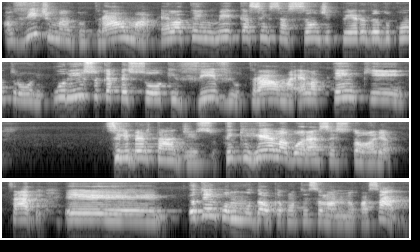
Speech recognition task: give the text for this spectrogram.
A vítima do trauma, ela tem meio que a sensação de perda do controle. Por isso que a pessoa que vive o trauma, ela tem que se libertar disso, tem que reelaborar essa história, sabe? É, eu tenho como mudar o que aconteceu lá no meu passado?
